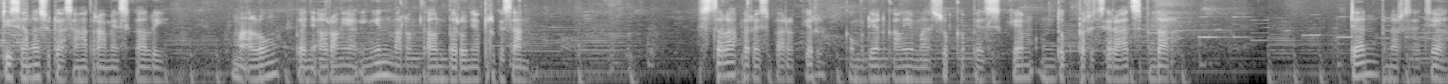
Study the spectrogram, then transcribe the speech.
Di sana sudah sangat ramai sekali. Maklum, banyak orang yang ingin malam tahun barunya berkesan. Setelah beres parkir, kemudian kami masuk ke base camp untuk beristirahat sebentar. Dan benar saja,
